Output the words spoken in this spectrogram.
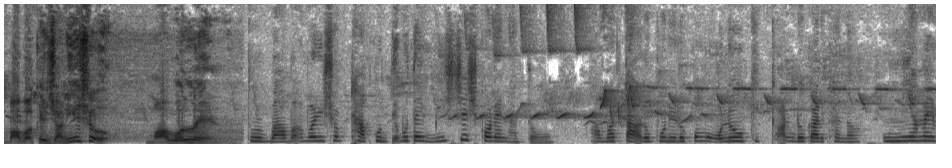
বাবাকে জানিয়েছো? মা বললেন তোর বাবা আবার এসব ঠাকুর দেবতায় বিশ্বাস করে না তো। আবার তার উপর এরকম অলৌকিক কাণ্ড কারখানা। উনি আমায়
